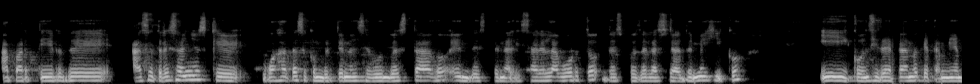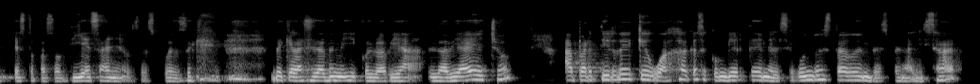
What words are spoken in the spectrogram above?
a partir de hace tres años que Oaxaca se convirtió en el segundo estado en despenalizar el aborto después de la Ciudad de México y considerando que también esto pasó 10 años después de que, de que la Ciudad de México lo había, lo había hecho, a partir de que Oaxaca se convierte en el segundo estado en despenalizar,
